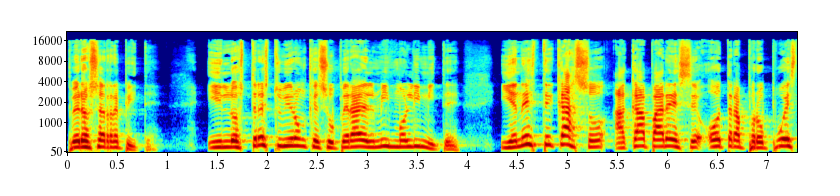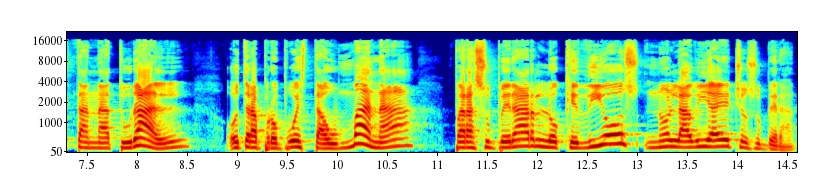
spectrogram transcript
pero se repite. Y los tres tuvieron que superar el mismo límite. Y en este caso, acá aparece otra propuesta natural, otra propuesta humana para superar lo que Dios no la había hecho superar.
